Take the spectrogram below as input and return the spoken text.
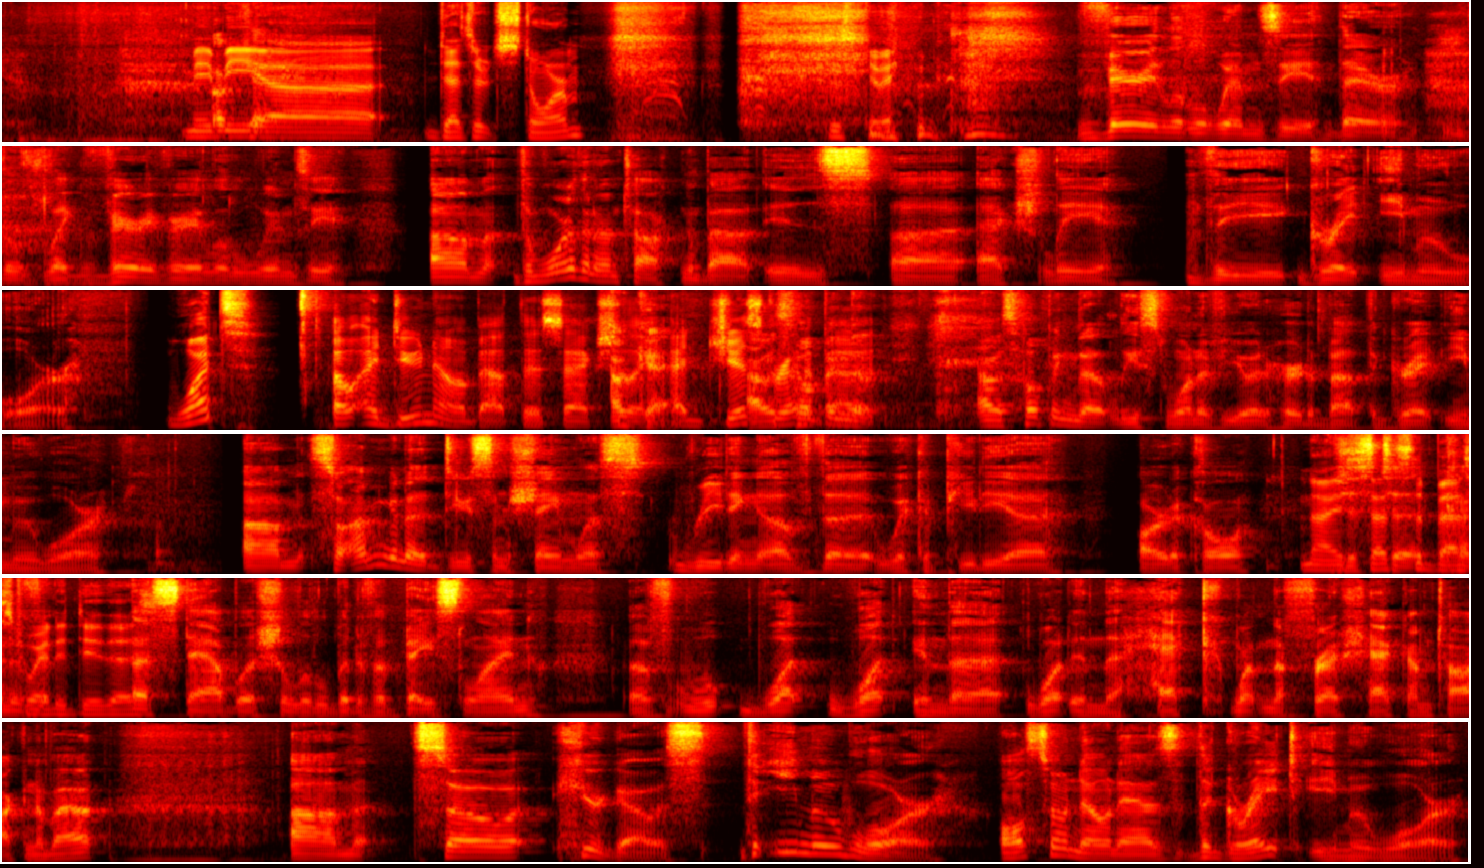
Maybe Okay. uh, Desert Storm. Just kidding. very little whimsy there There's like very very little whimsy um the war that i'm talking about is uh actually the great emu war what? Oh, I do know about this actually. I just was read hoping about that i was hoping that at least one of you had heard about the great emu war um so i'm gonna do some shameless reading of the wikipedia article Nice. just That's the best kind of way to do this. establish a little bit of a baseline of w- what what in the what in the heck what in the fresh heck I'm talking about. Um, so here goes. The Emu War, also known as the Great Emu War,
